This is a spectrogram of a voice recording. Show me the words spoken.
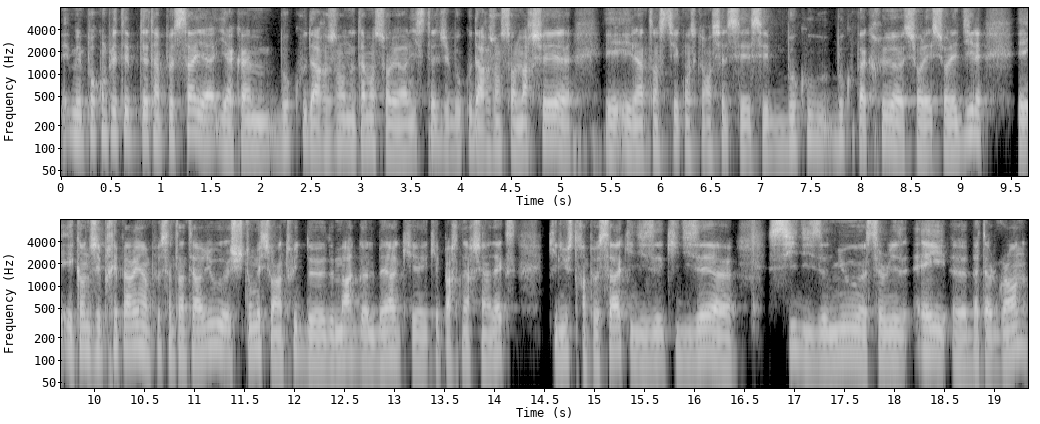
Mais pour compléter peut-être un peu ça, il y a, y a quand même beaucoup d'argent, notamment sur le early stage, j'ai beaucoup d'argent sur le marché euh, et, et l'intensité concurrentielle c'est beaucoup beaucoup accru euh, sur les sur les deals. Et, et quand j'ai préparé un peu cette interview, je suis tombé sur un tweet de, de Mark Goldberg qui est, qui est, partenaire chez Index, qui illustre un peu ça, qui disait qui disait euh, Seed is the new Series A battleground.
